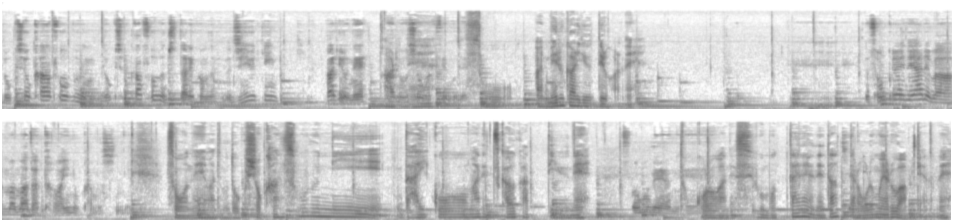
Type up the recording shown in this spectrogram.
読書感想文読書感想文ちょっとあれかもだけど自由金あるよね。あるね。の小学生のね。そう。あメルカリで売ってるからねそんくらいであれば、まあ、まだ可愛いのかもしれない。そうね。まあでも読書感想文に代行まで使うかっていうね。そうだよね。ところがねすごいもったいないよね。だったら俺もやるわみたいなね。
